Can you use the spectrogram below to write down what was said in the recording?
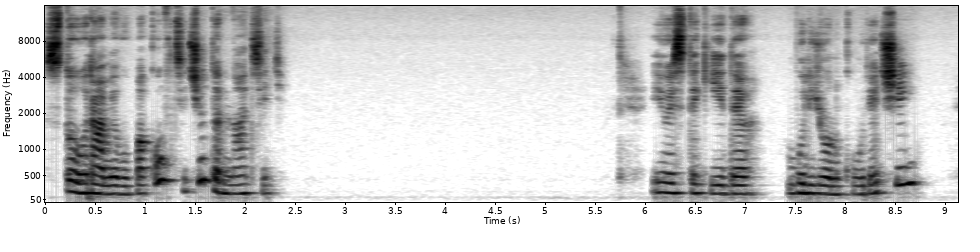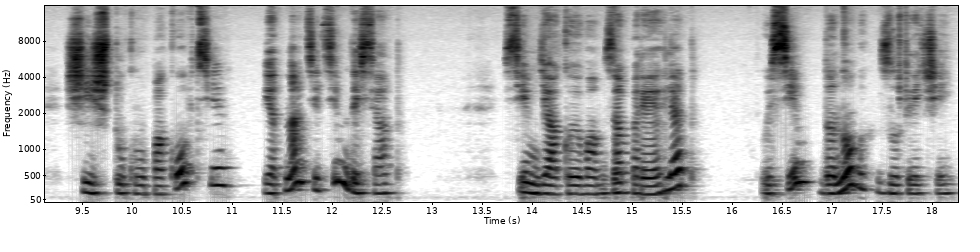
100 грамів в упаковці 14. І ось такий йде бульйон курячий, 6 штук в упаковці 15,70. Всім дякую вам за перегляд. Усім до нових зустрічей!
